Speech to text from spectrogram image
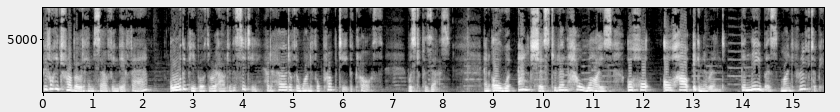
Before he troubled himself in the affair, all the people throughout the city had heard of the wonderful property the cloth was to possess, and all were anxious to learn how wise or how, or how ignorant their neighbors might prove to be.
